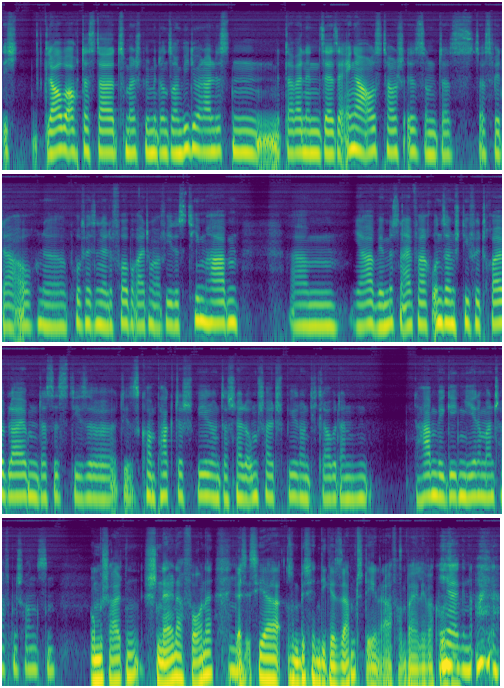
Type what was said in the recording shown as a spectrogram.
ich glaube auch, dass da zum Beispiel mit unseren Videoanalysten mittlerweile ein sehr, sehr enger Austausch ist und dass, dass wir da auch eine professionelle Vorbereitung auf jedes Team haben. Ähm, ja, wir müssen einfach unserem Stiefel treu bleiben. Das ist diese, dieses kompakte Spiel und das schnelle Umschaltspiel und ich glaube, dann haben wir gegen jede Mannschaft Chancen umschalten, schnell nach vorne. Mhm. Das ist ja so ein bisschen die Gesamt-DNA von Bayer Leverkusen. Ja, genau. Ja.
